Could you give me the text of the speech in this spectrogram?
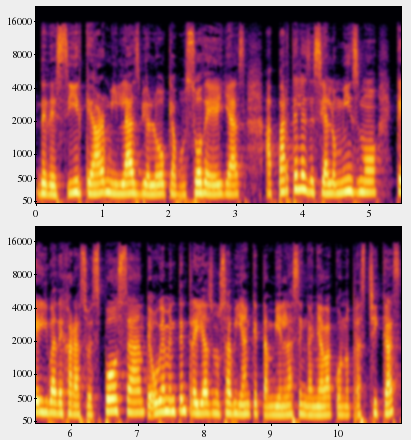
de decir que Army las violó, que abusó de ellas, aparte les decía lo mismo, que iba a dejar a su esposa, obviamente entre ellas no sabían que también las engañaba con otras chicas,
